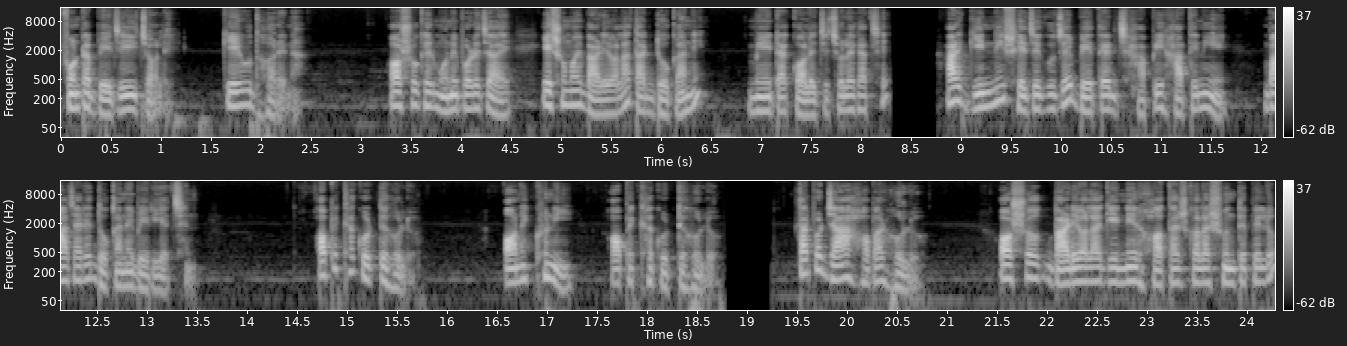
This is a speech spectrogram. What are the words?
ফোনটা বেজেই চলে। কেউ ধরে না। অশোকের মনে পড়ে যায়, এ সময় বাড়িওয়ালা তার দোকানে, মেয়েটা কলেজে চলে গেছে আর গিন্নি সেজেগুজে বেতের ঝাঁপি হাতে নিয়ে বাজারে দোকানে বেরিয়েছেন। অপেক্ষা করতে হলো। অনেকক্ষণই অপেক্ষা করতে হলো। তারপর যা হবার হলো। অশোক, বাড়িওয়ালা, গিন্নির হতাশ গলা শুনতে পেল।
